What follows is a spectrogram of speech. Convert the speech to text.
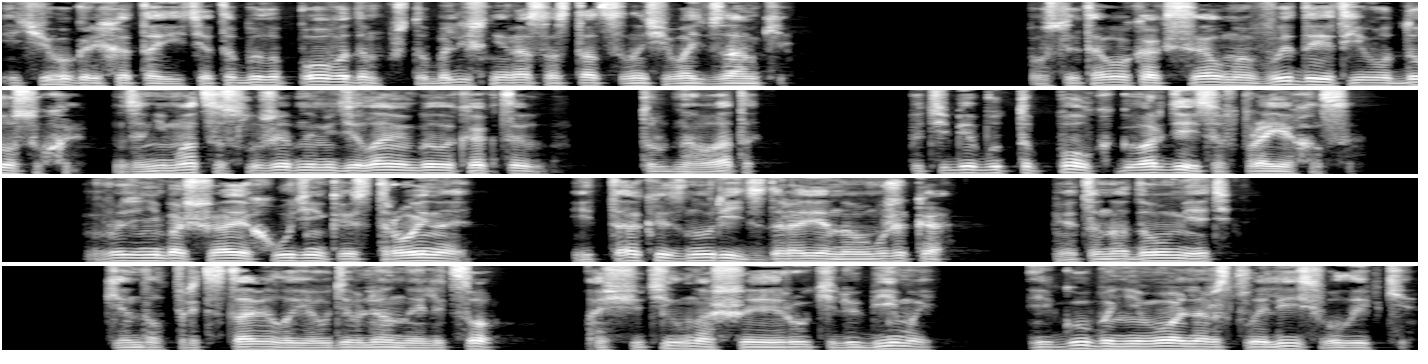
И чего греха таить, это было поводом, чтобы лишний раз остаться ночевать в замке. После того, как Селма выдает его досуха, заниматься служебными делами было как-то трудновато. По тебе будто полк гвардейцев проехался. Вроде небольшая, худенькая, стройная, и так изнурить здоровенного мужика. Это надо уметь. Кендалл представил ее удивленное лицо, ощутил на шее руки любимой, и губы невольно расплылись в улыбке.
